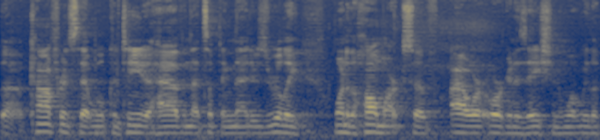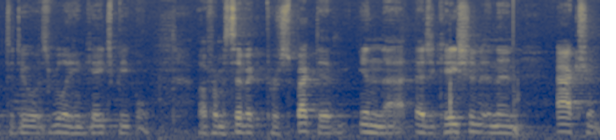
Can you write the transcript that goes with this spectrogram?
uh, conference that we'll continue to have, and that's something that is really one of the hallmarks of our organization. What we look to do is really engage people uh, from a civic perspective in that education and then action.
